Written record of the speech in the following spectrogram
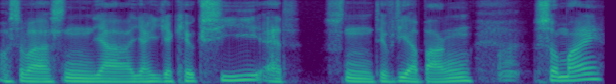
Og så var jeg sådan, jeg, jeg, jeg kan jo ikke sige, at sådan, det er fordi, jeg er bange. Ja. Så mig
